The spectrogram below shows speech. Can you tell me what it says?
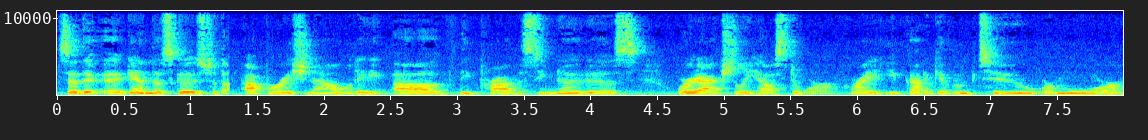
So, that, again, this goes to the operationality of the privacy notice where it actually has to work, right? You've got to give them two or more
